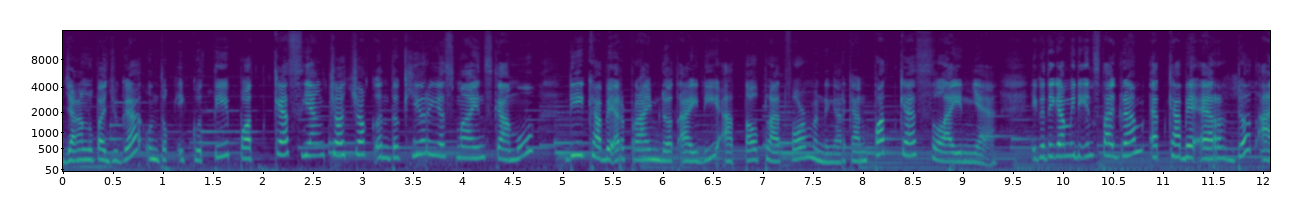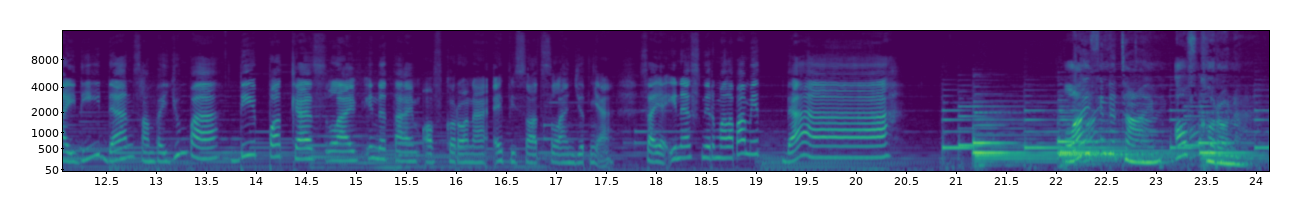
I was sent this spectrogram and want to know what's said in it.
Jangan lupa juga untuk ikuti podcast yang cocok untuk curious minds kamu di kbrprime.id atau platform mendengarkan podcast lainnya. Ikuti kami di Instagram @kbr.id dan sampai jumpa di podcast Live in the Time of Corona episode selanjutnya. Saya Ines Nirmala pamit. Dah. Life in the time of Corona.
